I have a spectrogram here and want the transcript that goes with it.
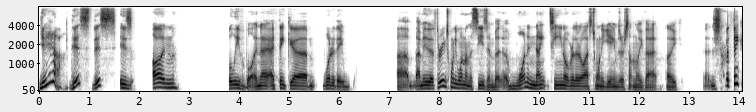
Yeah, this this is unbelievable, and I, I think um, what are they? Um, I mean, they're three and twenty-one on the season, but uh, one and nineteen over their last twenty games, or something like that. Like, uh, just- But think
